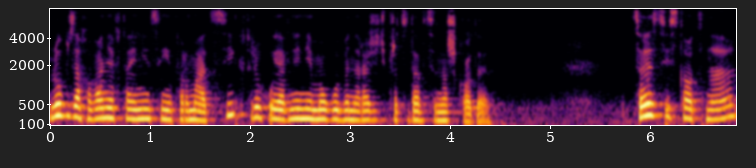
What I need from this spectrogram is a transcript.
lub zachowania w tajemnicy informacji, których ujawnienie mogłoby narazić pracodawcę na szkodę. Co jest istotne,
